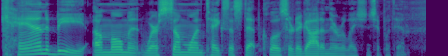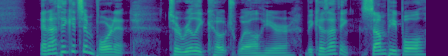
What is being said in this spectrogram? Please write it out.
can be a moment where someone takes a step closer to God in their relationship with Him. And I think it's important to really coach well here because I think some people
